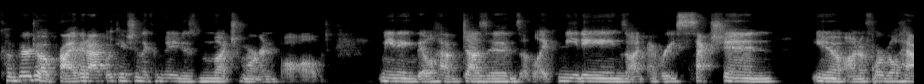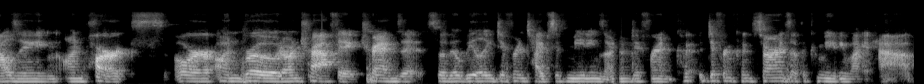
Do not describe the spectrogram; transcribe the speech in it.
compared to a private application, the community is much more involved, meaning they'll have dozens of like meetings on every section you know, on affordable housing, on parks, or on road, on traffic, transit. So there'll be like different types of meetings on different different concerns that the community might have,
